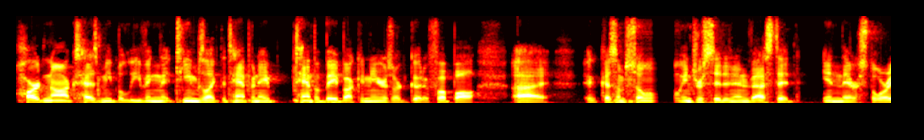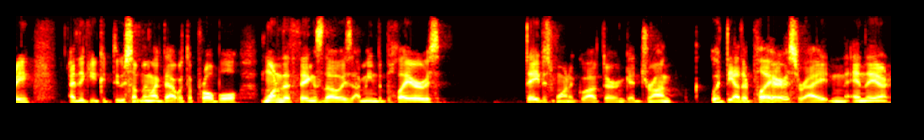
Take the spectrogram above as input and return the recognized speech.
Hard Knocks has me believing that teams like the Tampa Bay, Tampa Bay Buccaneers are good at football because uh, I'm so interested and invested in their story. I think you could do something like that with the Pro Bowl. One of the things, though, is I mean, the players they just want to go out there and get drunk with the other players, right? And and they are,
